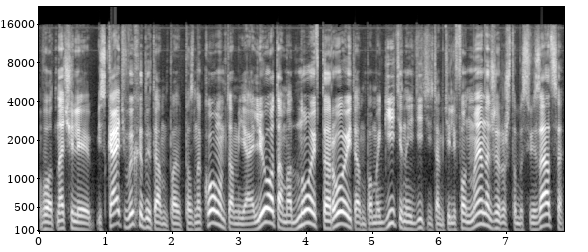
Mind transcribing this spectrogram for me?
Вот, начали искать выходы там по, по знакомым, там, я алло, там, одной, второй, там, помогите, найдите там телефон менеджера, чтобы связаться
